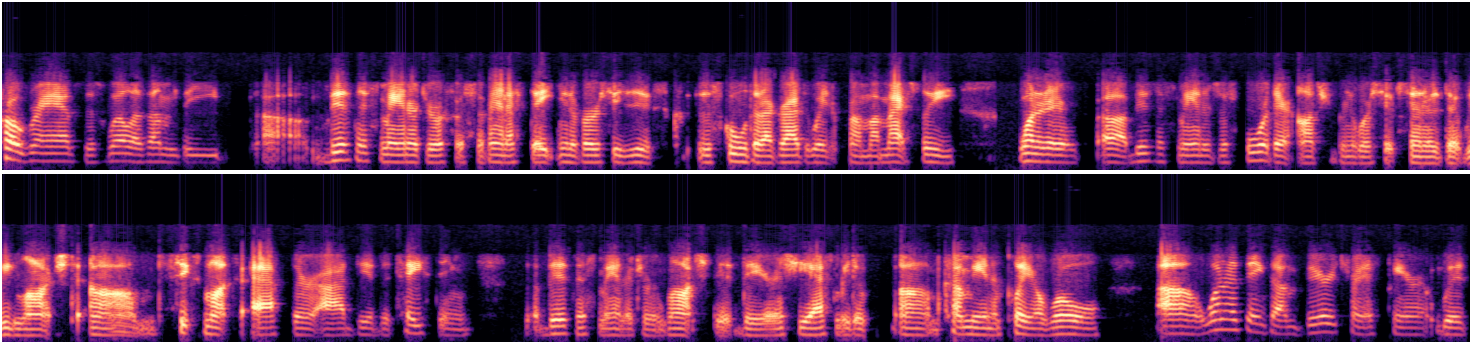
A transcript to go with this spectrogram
programs as well as I'm the uh, business manager for Savannah State University, the school that I graduated from. I'm actually one of their uh, business managers for their entrepreneurship center that we launched um, six months after I did the tasting. The business manager launched it there, and she asked me to um, come in and play a role. Uh, one of the things I'm very transparent with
